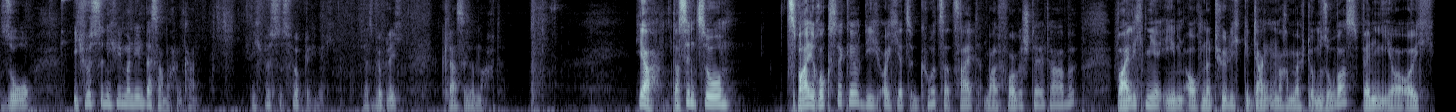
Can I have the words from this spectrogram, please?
so. Ich wüsste nicht, wie man den besser machen kann. Ich wüsste es wirklich nicht. Der ist wirklich klasse gemacht. Ja, das sind so zwei Rucksäcke, die ich euch jetzt in kurzer Zeit mal vorgestellt habe, weil ich mir eben auch natürlich Gedanken machen möchte um sowas. Wenn ihr euch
